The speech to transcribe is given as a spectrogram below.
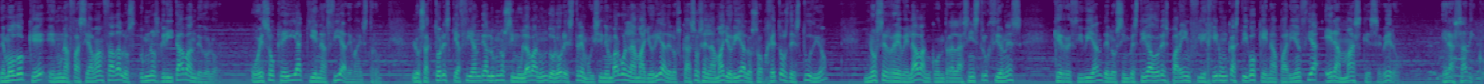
De modo que en una fase avanzada los alumnos gritaban de dolor, o eso creía quien hacía de maestro los actores que hacían de alumnos simulaban un dolor extremo y sin embargo en la mayoría de los casos, en la mayoría los objetos de estudio no se rebelaban contra las instrucciones que recibían de los investigadores para infligir un castigo que en apariencia era más que severo, era sádico.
